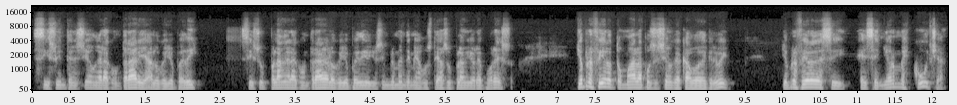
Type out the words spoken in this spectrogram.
si su intención era contraria a lo que yo pedí. Si su plan era contrario a lo que yo pedí. Yo simplemente me ajusté a su plan y oré por eso. Yo prefiero tomar la posición que acabo de escribir. Yo prefiero decir, el Señor me escucha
